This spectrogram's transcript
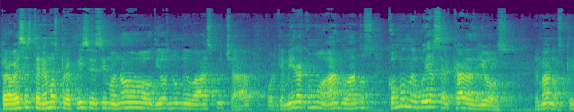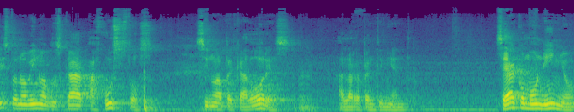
Pero a veces tenemos prejuicio y decimos, no, Dios no me va a escuchar, porque mira cómo ando, ando, ¿cómo me voy a acercar a Dios? Hermanos, Cristo no vino a buscar a justos, sino a pecadores al arrepentimiento. Sea como un niño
